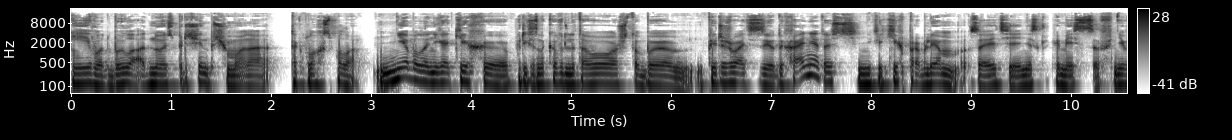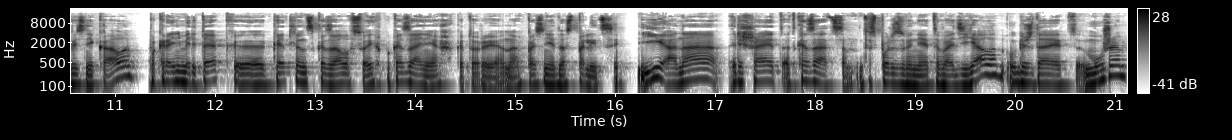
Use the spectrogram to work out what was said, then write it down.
и вот было одной из причин, почему она так плохо спала. Не было никаких э, признаков для того, чтобы переживать из-за ее дыхания, то есть никаких проблем за эти несколько месяцев не возникало. По крайней мере, так э, Кэтлин сказала в своих показаниях, которые она позднее даст полиции. И она решает отказаться от использования этого одеяла, убеждает мужа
